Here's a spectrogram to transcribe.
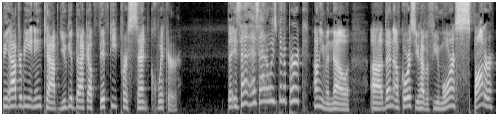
Being after being incapped, you get back up 50% quicker. Is that has that always been a perk? I don't even know. Uh, then of course you have a few more. Spotter.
